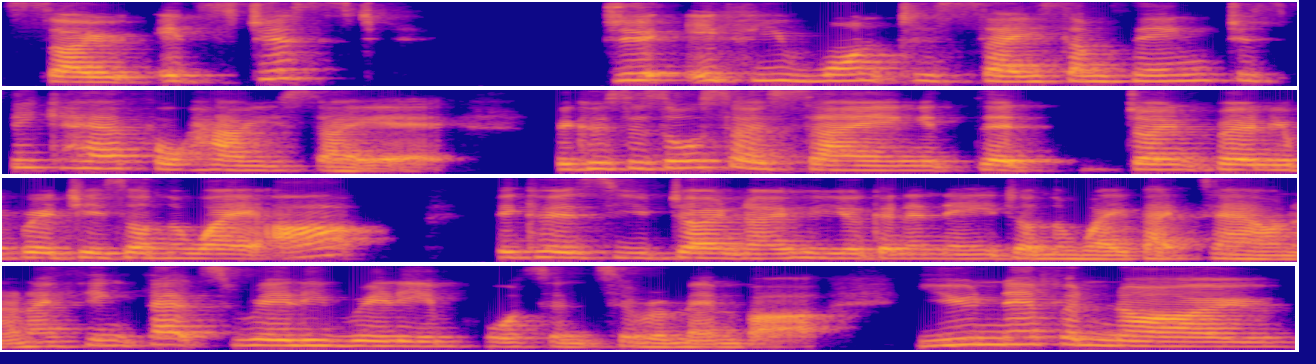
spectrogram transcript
So it's just, do, if you want to say something, just be careful how you say it. Because there's also saying that don't burn your bridges on the way up because you don't know who you're going to need on the way back down. And I think that's really, really important to remember. You never know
